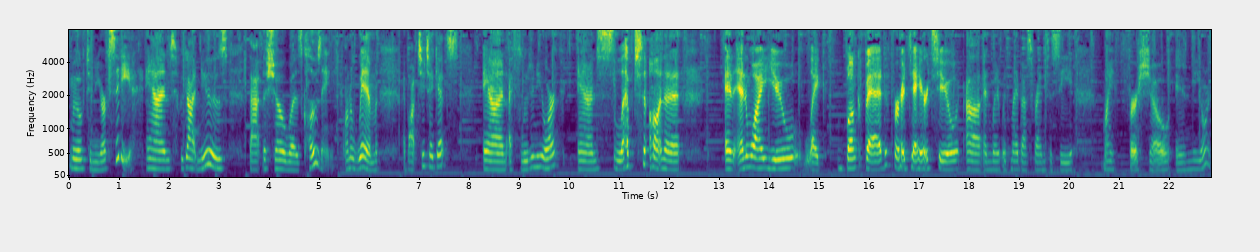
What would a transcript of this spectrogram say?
moved to New York City, and we got news that the show was closing. On a whim, I bought two tickets and I flew to New York and slept on a an NYU like bunk bed for a day or two uh, and went with my best friend to see my first show in New York.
